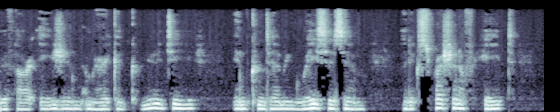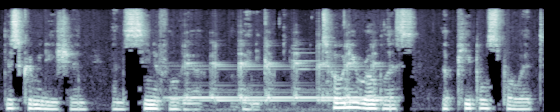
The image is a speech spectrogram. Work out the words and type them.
with our Asian American community in condemning racism and expression of hate, discrimination, and xenophobia of any kind. Tony Robles, the people's poet,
